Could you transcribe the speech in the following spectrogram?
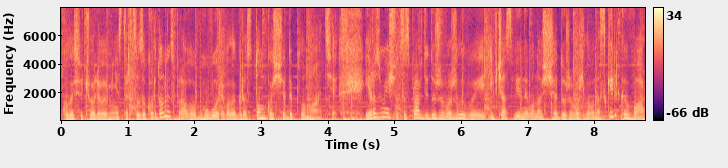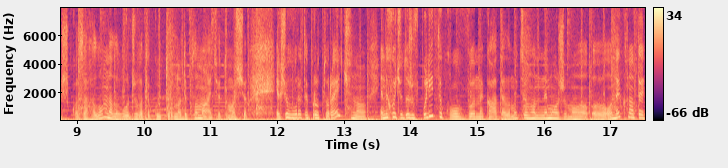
колись очолював міністерство закордонних справ. Обговорювали якраз тонкощі дипломатії. Я розумію, що це справді дуже важливо, і в час війни воно ще дуже важливо. Наскільки важко загалом налагоджувати культурну дипломатію? Тому що якщо говорити про Туреччину, я не хочу дуже в політику вникати, але ми цього не можемо уникнути уникнути.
